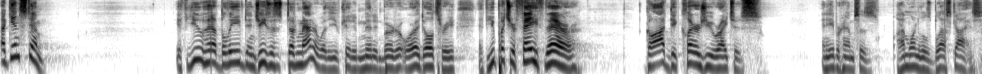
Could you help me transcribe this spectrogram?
against him. If you have believed in Jesus, doesn't matter whether you've committed murder or adultery, if you put your faith there, God declares you righteous. And Abraham says, I'm one of those blessed guys.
